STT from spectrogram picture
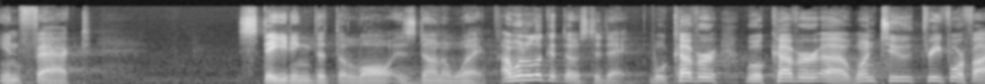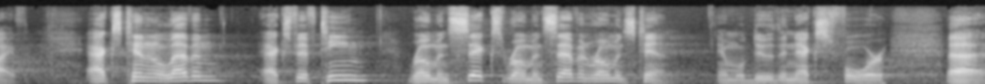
in fact, stating that the law is done away? I want to look at those today. We'll cover, we'll cover uh, 1, 2, 3, 4, 5. Acts 10 and 11, Acts 15, Romans 6, Romans 7, Romans 10. And we'll do the next four uh,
